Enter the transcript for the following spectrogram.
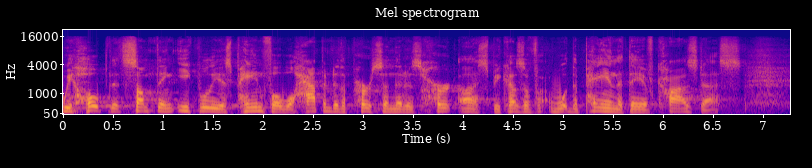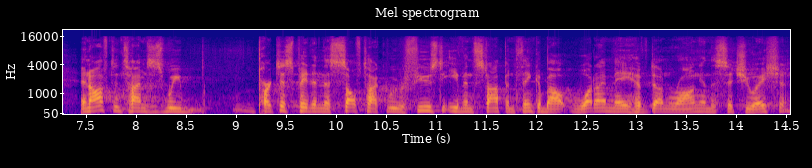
we hope that something equally as painful will happen to the person that has hurt us because of the pain that they have caused us. And oftentimes, as we participate in this self talk, we refuse to even stop and think about what I may have done wrong in the situation,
